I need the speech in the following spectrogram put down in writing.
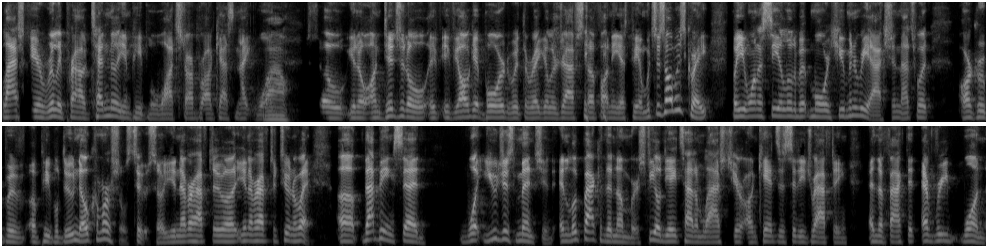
Last year, really proud. 10 million people watched our broadcast night one. Wow. So, you know, on digital, if, if y'all get bored with the regular draft stuff on ESPN, which is always great, but you want to see a little bit more human reaction, that's what our group of, of people do. No commercials too. So you never have to, uh, you never have to tune away. Uh, that being said, what you just mentioned, and look back at the numbers. Field Yates had him last year on Kansas City drafting, and the fact that every one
